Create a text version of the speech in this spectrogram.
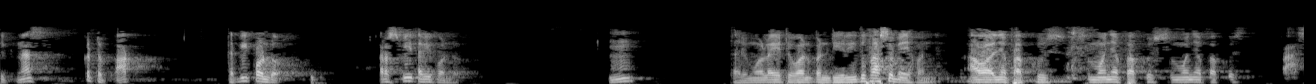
Diknas, ke Depak, tapi pondok. Resmi tapi pondok. Hmm? Dari mulai dewan pendiri itu fasum ya kan. Awalnya bagus, semuanya bagus, semuanya bagus, pas.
